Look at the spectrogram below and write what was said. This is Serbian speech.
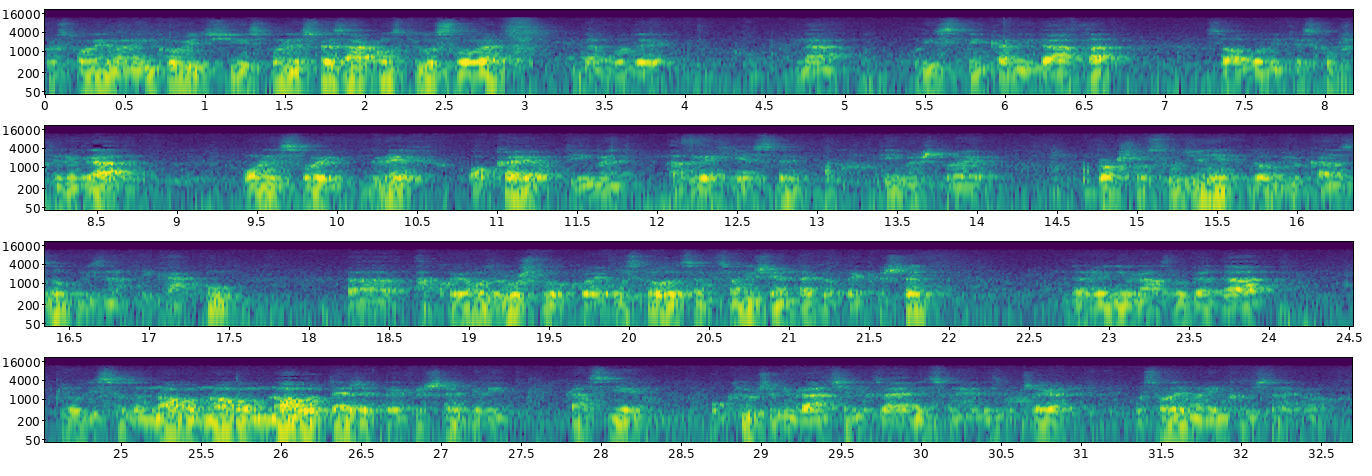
gospodin Marinković je ispunio sve zakonske uslove da bude na listi kandidata za odbornike Skupštine grada. On je svoj greh okajao time, a greh jeste, time što je prošlo suđenje, dobio kaznu, vi znate kakvu. Ako je ovo društvo koje je uspelo da sankcioniše jedan takav prekršaj, da ne vidim razloga da ljudi su za mnogo, mnogo, mnogo teže prekršaje bili kasnije uključeni, vraćeni u zajednicu, ne vidim zbog čega gospodin Marinković to ne bi mogo.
